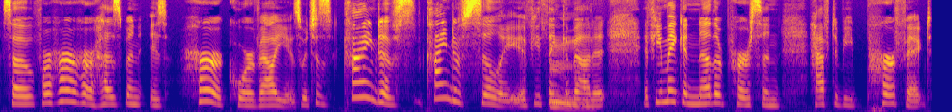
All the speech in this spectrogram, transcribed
So for her, her husband is her core values, which is kind of kind of silly if you think mm. about it. If you make another person have to be perfect,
